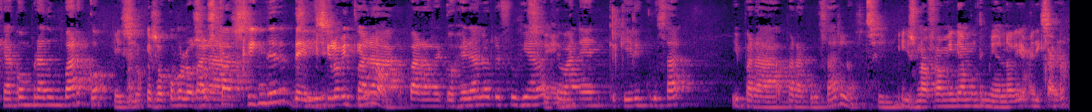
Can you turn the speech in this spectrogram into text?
que ha comprado un barco Eso que son como los Para- Oscar Schindler del sí, siglo XXI. para, para recoger a los refugiados Sí. que van en- que quieren cruzar y para, para cruzarlos. Sí, y es una familia multimillonaria americana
